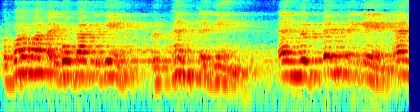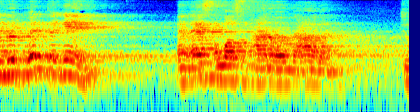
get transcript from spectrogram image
But what about I go back again, repent again, and repent again, and repent again, and ask Allah subhanahu wa ta'ala to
